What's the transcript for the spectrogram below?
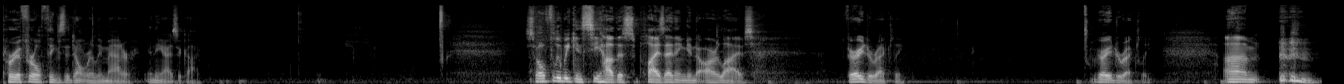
peripheral things that don't really matter in the eyes of God. So hopefully we can see how this applies, I think, into our lives very directly. Very directly. Um,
